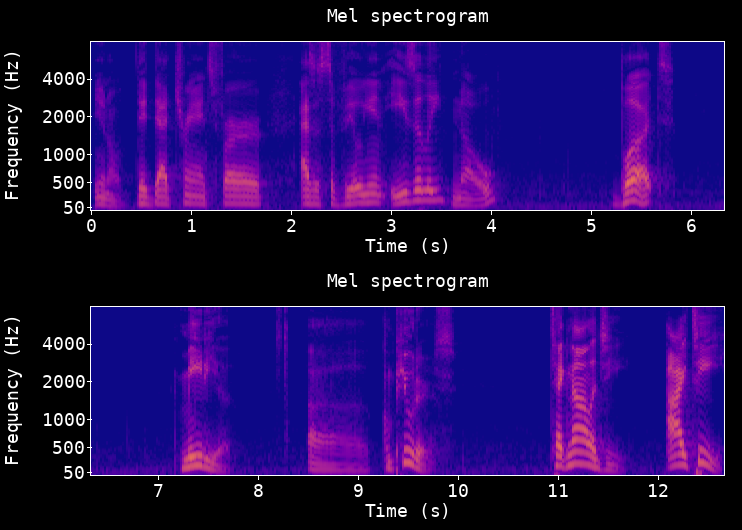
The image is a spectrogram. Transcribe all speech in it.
You know, did that transfer as a civilian easily? No. But media, uh, computers, technology, IT,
